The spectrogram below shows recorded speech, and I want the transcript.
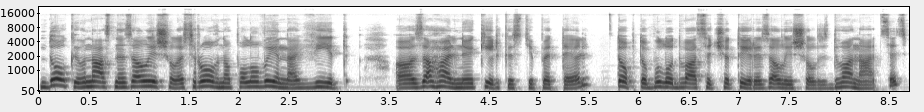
доки у нас не залишилась ровно половина від а, загальної кількості петель, тобто було 24, залишилось 12,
